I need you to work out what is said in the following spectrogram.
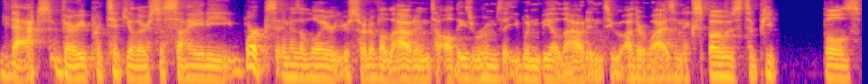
that very particular society works. And as a lawyer, you're sort of allowed into all these rooms that you wouldn't be allowed into otherwise and exposed to people's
